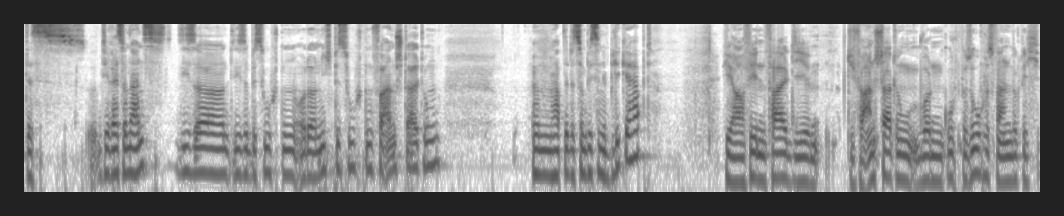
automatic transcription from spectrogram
das, die Resonanz dieser, dieser besuchten oder nicht besuchten Veranstaltungen? Ähm, habt ihr das so ein bisschen im Blick gehabt? Ja, auf jeden Fall. Die, die Veranstaltungen wurden gut besucht. Es waren wirklich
